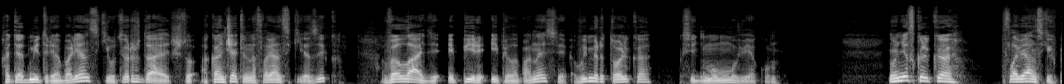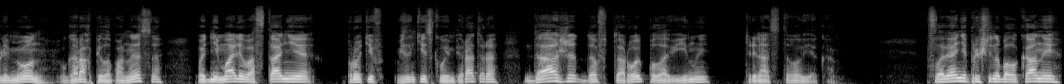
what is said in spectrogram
Хотя Дмитрий Оболенский утверждает, что окончательно славянский язык в Элладе, Эпире и Пелопоннесе вымер только к VII веку. Но несколько славянских племен в горах Пелопоннеса поднимали восстание против византийского императора даже до второй половины XIII века. Славяне пришли на Балканы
